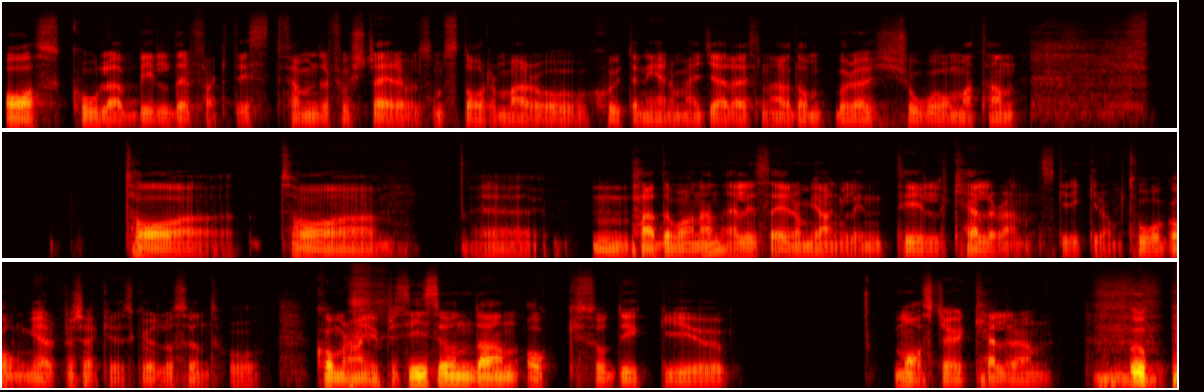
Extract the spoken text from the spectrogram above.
Ascoola bilder faktiskt. 501 är det väl som stormar och skjuter ner de här jedisarna och de börjar tjoa om att han ta, ta eh, Mm. Padawanen, eller säger de Younglin, till Kelleran skriker de två gånger för säkerhets skull och sen kommer han ju precis undan och så dyker ju Master Kelleran upp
